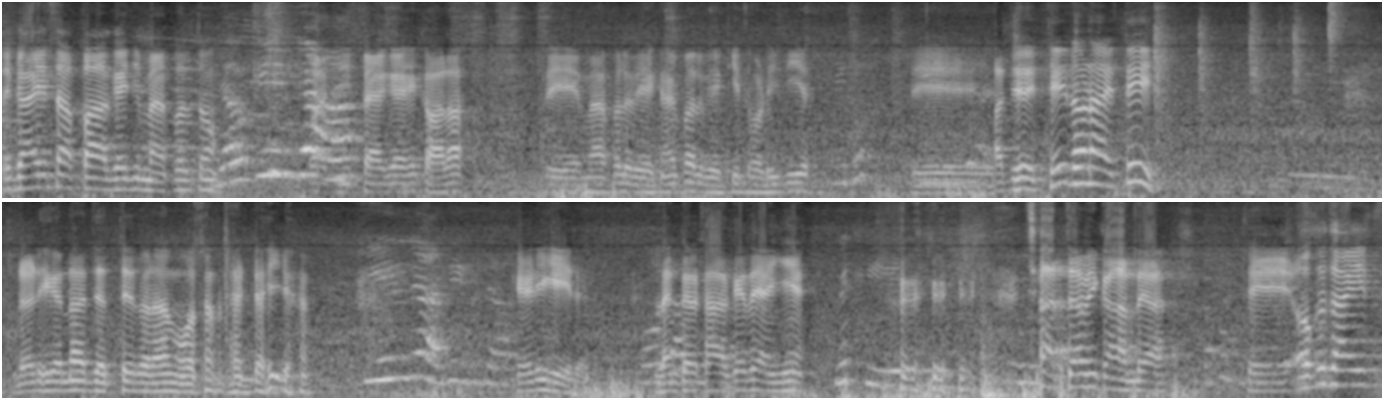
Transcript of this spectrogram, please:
ਤੇ ਗਾਇਸ ਆਪਾਂ ਆ ਗਏ ਜੀ ਮਹਿਫਲ ਤੋਂ। ਭਾਜੀ ਪੈ ਗਿਆ ਇਹ ਕਾਲਾ। ਤੇ ਮਹਿਫਲ ਵੇਖਾਂ ਪਰ ਵੇਖੀ ਥੋੜੀ ਜੀ ਹੈ ਤੇ ਅੱਜ ਇੱਥੇ ਹੀ ਸੋਣਾ ਇੱਥੇ ਹੀ? ਡੈਡੀ ਕਹਿੰਦਾ ਜਿੱਤੇ ਥੋੜਾ ਮੌਸਮ ਠੰਡਾ ਹੀ ਆ। ਖੀਰ ਲਿਆ ਦੀ ਬਜਾ ਕਿਹੜੀ ਖੀਰ? ਲੰਗਰ ਖਾ ਕੇ ਤੇ ਆਈਏ ਮੈਂ ਖੀਰ। ਚਾਚਾ ਵੀ ਖਾਂਦੇ। ਆ ਤੇ ਓਕੇ ਗਾਇਸ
